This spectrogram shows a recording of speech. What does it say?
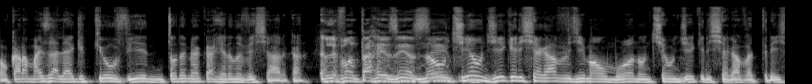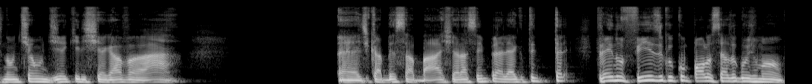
é o cara mais alegre que eu vi em toda a minha carreira no vestiário, cara. É levantar resenha Não sempre. tinha um dia que ele chegava de mau humor, não tinha um dia que ele chegava triste, não tinha um dia que ele chegava ah, é, de cabeça baixa, era sempre alegre. Tre- tre- Treino físico com Paulo César Guzmão.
